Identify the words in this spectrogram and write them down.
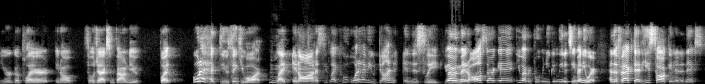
you're a good player. You know, Phil Jackson found you, but who the heck do you think you are? Hmm. Like, in all honesty, like, who? What have you done in this league? You haven't made an All Star game. You haven't proven you can lead a team anywhere. And the fact that he's talking to the Knicks,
